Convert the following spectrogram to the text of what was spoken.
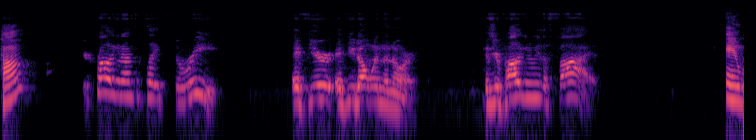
Huh? You're probably gonna have to play three if you're if you don't win the North because you're probably going to be the five. And,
